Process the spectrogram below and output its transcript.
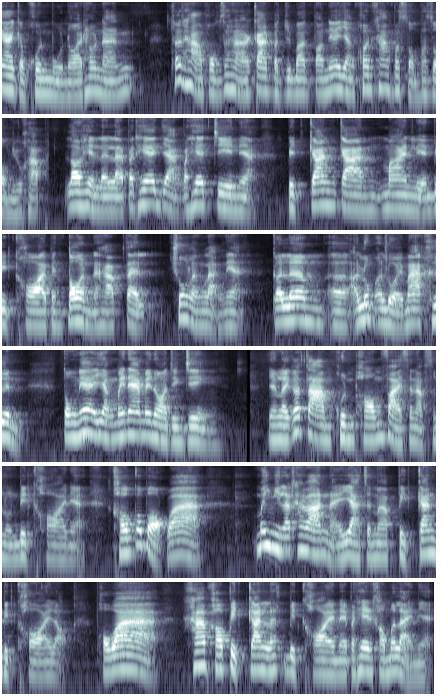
งานกับคนหมู่น้อยเท่านั้น ถ้าถามผมสถานการณ์ปัจจุบันตอนนี้ยังค่อนข้างผสมผสมอยู่ครับ เราเห็นหลาย ๆ ประเทศอย่างประเทศจีนเนี่ยปิดกั้นการมายเหรียญบิตคอยเป็นต้นนะครับ แต่ช่วงหลัง ๆ เนี่ยก็เริ่มอออารมณ์อร่วยมากขึ้น ตรงนี้ยยังไม่แน่ไม่นอนจริง ๆ อย่างไรก็ตามคุณพร้อมฝ่ายสนับสนุนบิตคอยเนี่ยเขาก็บอกว่าไม่มีรัฐบาลไหนอยากจะมาปิดกั้นบิตคอยหรอก เพราะว่าถ้าเขาปิดกั้นบิตคอยในประเทศเขาเมื่อไหร่เนี่ย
